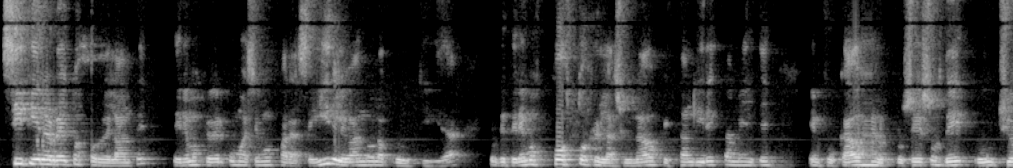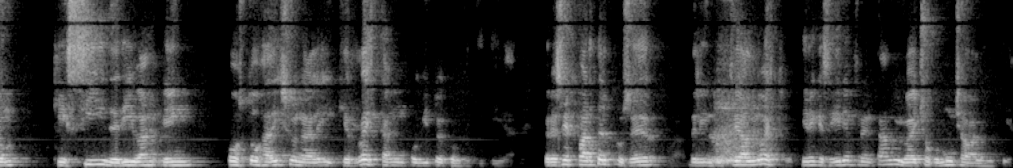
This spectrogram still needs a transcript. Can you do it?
Sí tiene retos por delante, tenemos que ver cómo hacemos para seguir elevando la productividad, porque tenemos costos relacionados que están directamente enfocados en los procesos de producción que sí derivan en costos adicionales y que restan un poquito de competitividad. Pero ese es parte del proceder del industrial nuestro. Tiene que seguir enfrentando y lo ha hecho con mucha valentía.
